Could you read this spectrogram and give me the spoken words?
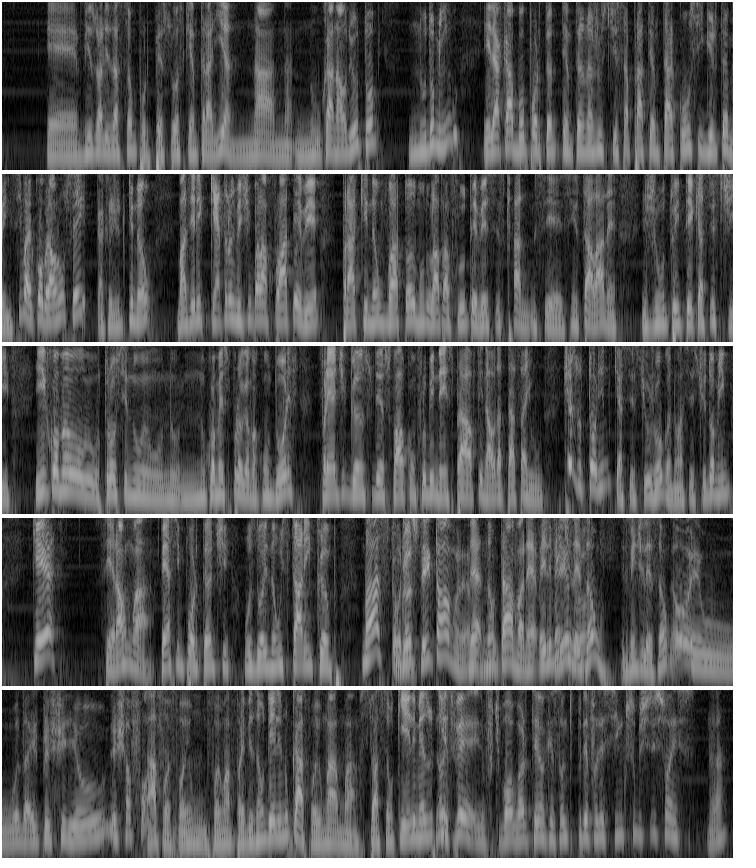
é, visualização por pessoas que entrariam na, na, no canal do YouTube no domingo, ele acabou, portanto, tentando a justiça para tentar conseguir também. Se vai cobrar, eu não sei, acredito que não, mas ele quer transmitir pela Flá TV para que não vá todo mundo lá para Flu TV se, se, se, instalar, né, junto e ter que assistir. E como eu trouxe no, no, no começo do programa, com dores, Fred Ganso desfalca o Fluminense para a final da Taça Rio. Diz o Torino, que assistiu o jogo, eu não assisti domingo, que será uma peça importante os dois não estarem em campo. Mas. O Ganso nem tava, né? né? Não tava, né? Ele vem de lesão? Ele vem de lesão? Não, o Odair preferiu deixar fora. Ah, foi, foi, um, foi uma previsão dele no caso. Foi uma, uma situação que ele mesmo quis. Não, vê, no futebol agora tem a questão de poder fazer cinco substituições, né?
